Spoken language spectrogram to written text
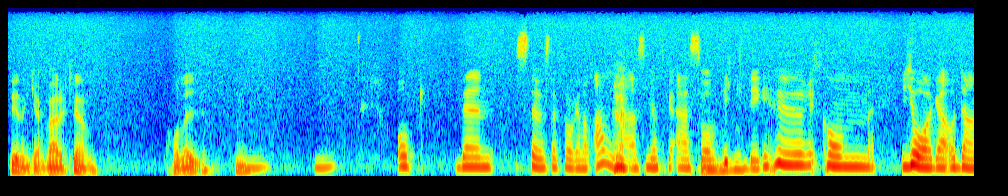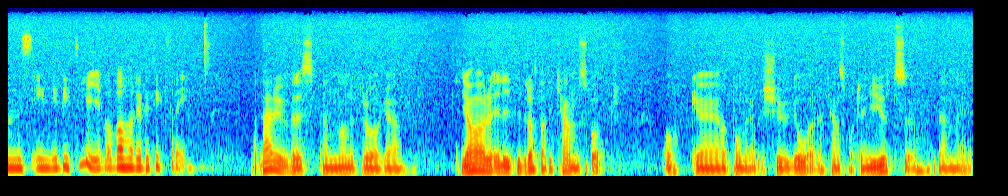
det tänker jag verkligen hålla i. Mm. Mm. Och den största frågan av alla som jag tycker är så viktig. Hur kom yoga och dans in i ditt liv och vad har det betytt för dig? Det här är en väldigt spännande fråga. Jag har elitidrottat i kampsport och eh, har hållit på med det i 20 år. Kampsporten jujutsu, den eh,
